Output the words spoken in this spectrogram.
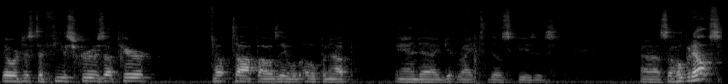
there were just a few screws up here, up top. I was able to open up and uh, get right to those fuses. Uh, so hope it helps.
